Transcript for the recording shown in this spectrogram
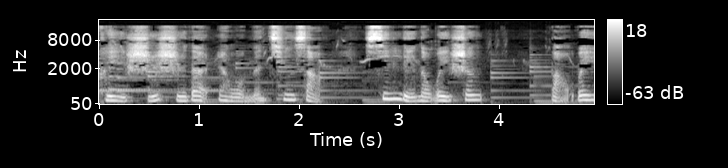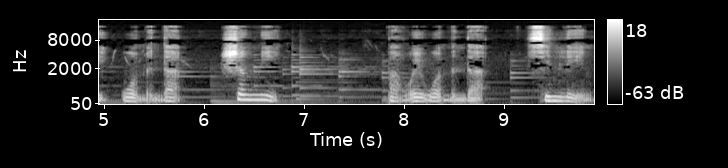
可以实时的让我们清扫心灵的卫生，保卫我们的生命，保卫我们的心灵。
